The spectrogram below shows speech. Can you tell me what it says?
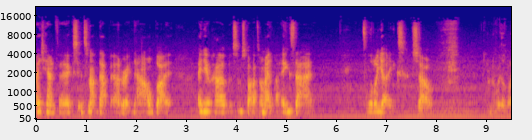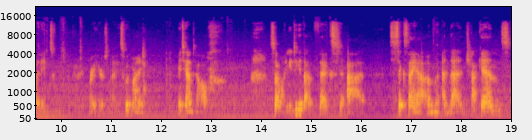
my tan fix. It's not that bad right now, but I do have some spots on my legs that it's a little yikes. So I don't know where the lighting's okay. Right here's nice with my my tan towel. so I need to get that fixed at 6 a.m. and then check-ins.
